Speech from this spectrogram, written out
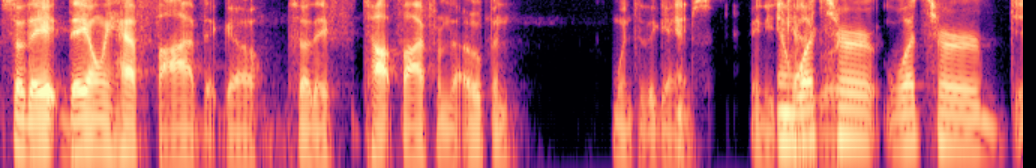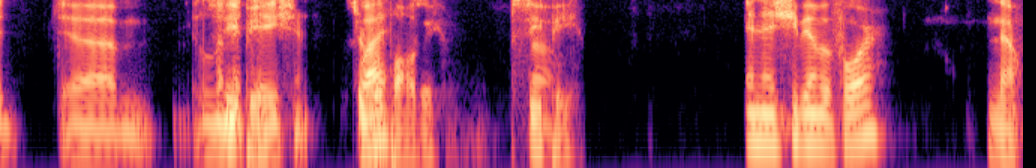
So they they only have five that go. So they top five from the Open went to the games each. and what's her what's her um, limitation? cerebral what? palsy? CP. And has she been before? No,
